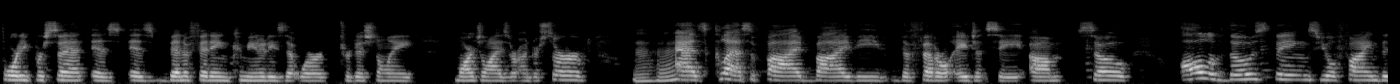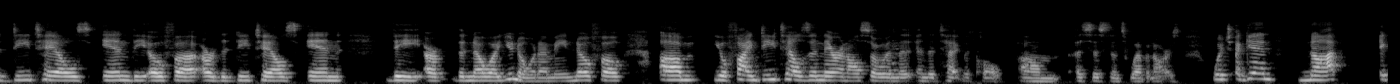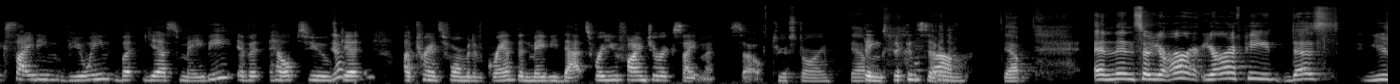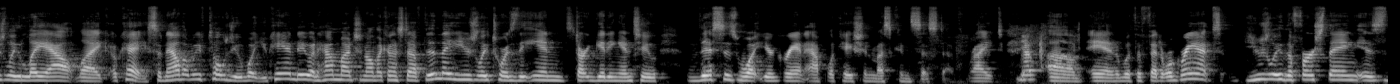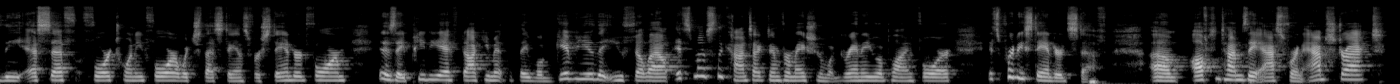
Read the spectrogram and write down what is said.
40% is is benefiting communities that were traditionally marginalized or underserved mm-hmm. as classified by the the federal agency. Um, so all of those things you'll find the details in the OFA or the details in the or the NOAA. You know what I mean, NOFO. Um, you'll find details in there and also in the in the technical um, assistance webinars, which again not exciting viewing, but yes, maybe if it helps you yeah. get a transformative grant, then maybe that's where you find your excitement. So true story. Yeah, things to consider. Um, yep. And then so your R, your RFP does usually lay out like okay so now that we've told you what you can do and how much and all that kind of stuff then they usually towards the end start getting into this is what your grant application must consist of right? Yep. Um, and with a federal grant usually the first thing is the sf 424 which that stands for standard form. It is a pdf document that they will give you that you fill out. It's mostly contact information what grant are you applying for. It's pretty standard stuff. Um, oftentimes they ask for an abstract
